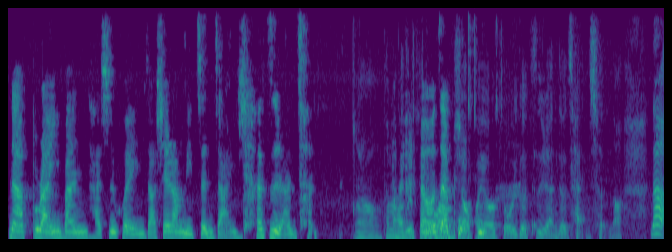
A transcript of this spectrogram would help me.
那不然一般还是会，你知道，先让你挣扎一下自然产。哦，他们还是想要在小朋友走一个自然的产程啊。那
